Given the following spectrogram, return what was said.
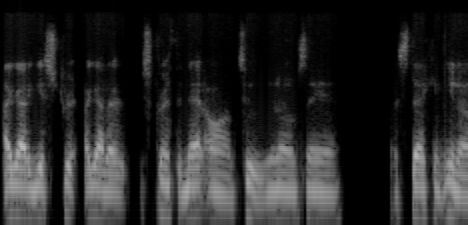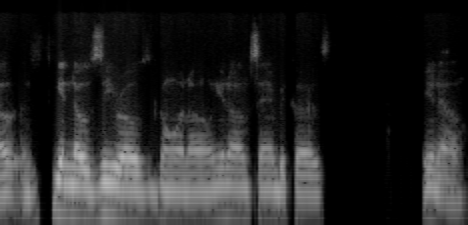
I got to get strength. I got to strengthen that arm too. You know what I'm saying? stacking, you know, and getting those zeros going on. You know what I'm saying? Because, you know,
